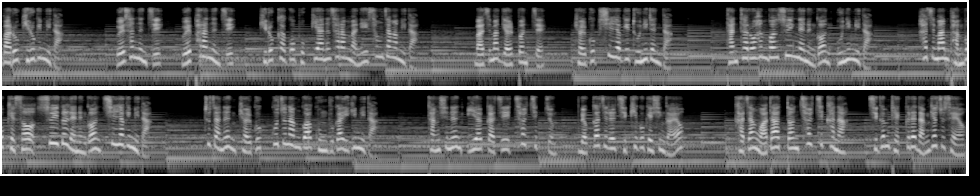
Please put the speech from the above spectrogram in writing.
바로 기록입니다. 왜 샀는지, 왜 팔았는지 기록하고 복귀하는 사람만이 성장합니다. 마지막 열 번째, 결국 실력이 돈이 된다. 단타로 한 번 수익 내는 건 운입니다. 하지만 반복해서 수익을 내는 건 실력입니다. 투자는 결국 꾸준함과 공부가 이깁니다. 당신은 이열 가지 철칙 중 몇 가지를 지키고 계신가요? 가장 와닿았던 철칙 하나 지금 댓글에 남겨주세요.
